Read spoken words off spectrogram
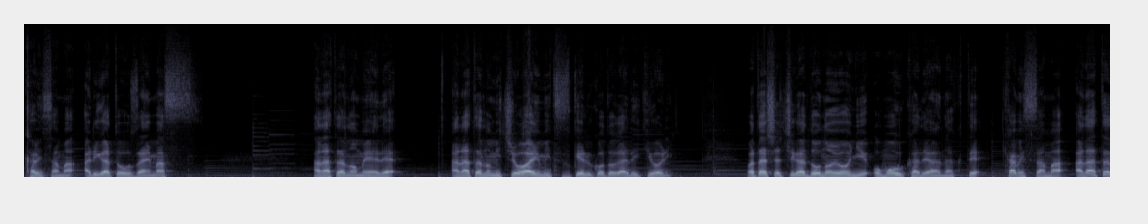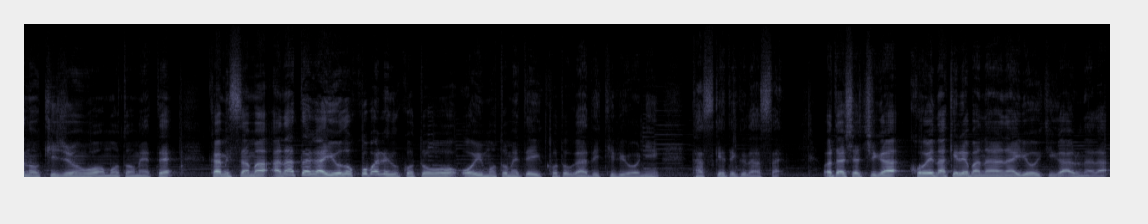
神様ありがとうございます。あなたの命令あなたの道を歩み続けることができるように私たちがどのように思うかではなくて神様あなたの基準を求めて神様あなたが喜ばれることを追い求めていくことができるように助けてください。私たちが超えなければならない領域があるなら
